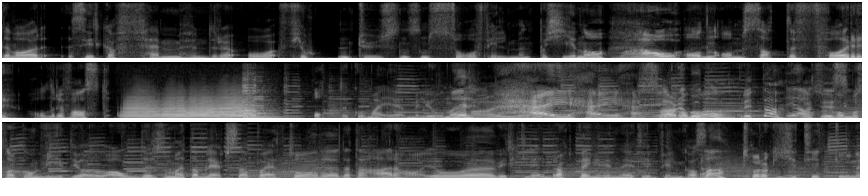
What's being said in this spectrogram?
Det var ca. 514 000 som så filmen på kino. Wow. Og den omsatte for, hold dere fast 8,1 millioner. Hei, hei, hei. Så har det gått opp litt, da. Ja, så kom og snakke om videoalder som har etablert seg på ett år. Dette her har jo eh, virkelig brakt penger inn i teamfilmkassa. Ja. Tror dere ikke tittelen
